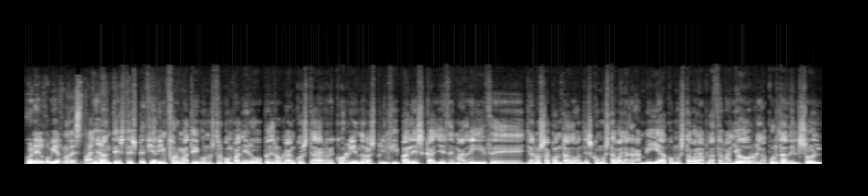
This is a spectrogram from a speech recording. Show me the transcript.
con el Gobierno de España. Durante este especial informativo, nuestro compañero Pedro Blanco está recorriendo las principales calles de Madrid Madrid. Eh, ya nos ha contado antes cómo estaba la Gran Vía, cómo estaba la Plaza Mayor, la Puerta del Sol.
